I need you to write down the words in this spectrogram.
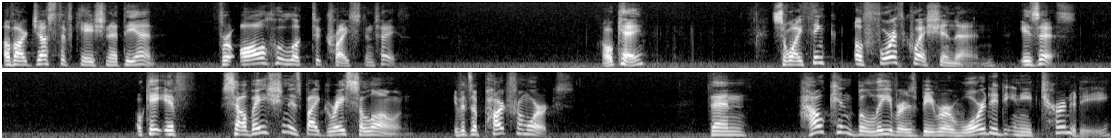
of our justification at the end for all who look to Christ in faith. Okay. So I think a fourth question then is this. Okay, if salvation is by grace alone, if it's apart from works, then how can believers be rewarded in eternity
